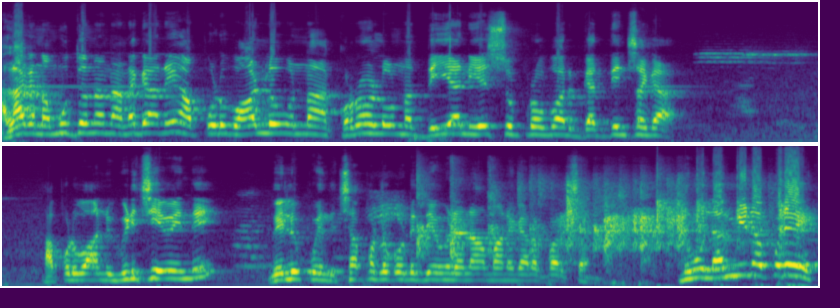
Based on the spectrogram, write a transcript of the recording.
అలాగ నమ్ముతున్నాను అనగానే అప్పుడు వాళ్ళు ఉన్న కుర్రలో ఉన్న దెయ్యాన్ని యేసు ప్రభు వారు గద్దించగా అప్పుడు వాడిని విడిచి ఏమైంది? వెళ్ళిపోయింది. చప్పట్లు కొట్టి దేవుని నామాన్ని కనపరచండి నువ్వు నమ్మినప్పుడే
